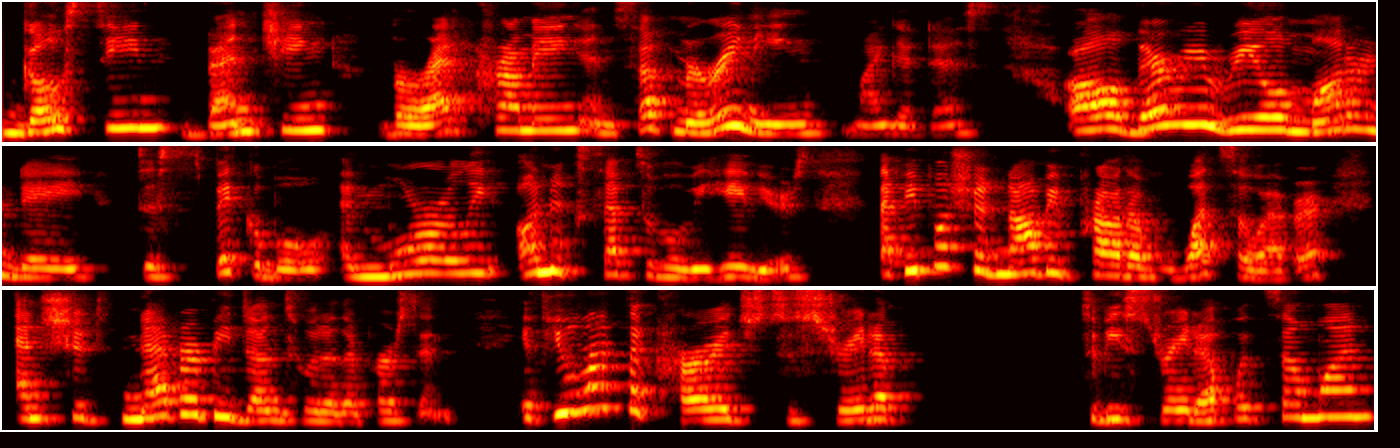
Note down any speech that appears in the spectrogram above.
Ghosting, benching, breadcrumbing, and submarining, my goodness, all very real modern day, despicable, and morally unacceptable behaviors that people should not be proud of whatsoever and should never be done to another person. If you lack the courage to straight up to be straight up with someone,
